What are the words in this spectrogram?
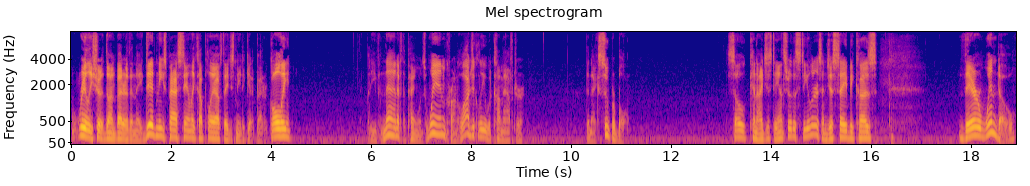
really should have done better than they did in these past Stanley Cup playoffs. They just need to get a better goalie. But even then, if the Penguins win, chronologically, it would come after the next Super Bowl. So, can I just answer the Steelers and just say because their window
